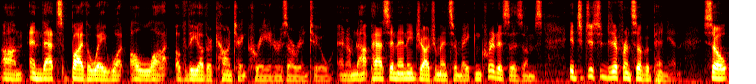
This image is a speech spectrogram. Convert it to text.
Um, and that's, by the way, what a lot of the other content creators are into. And I'm not passing any judgments or making criticisms. It's just a difference of opinion. So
